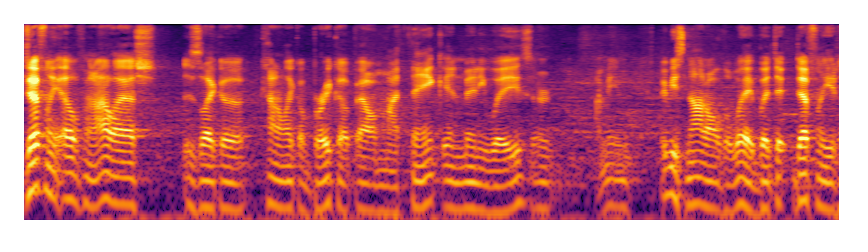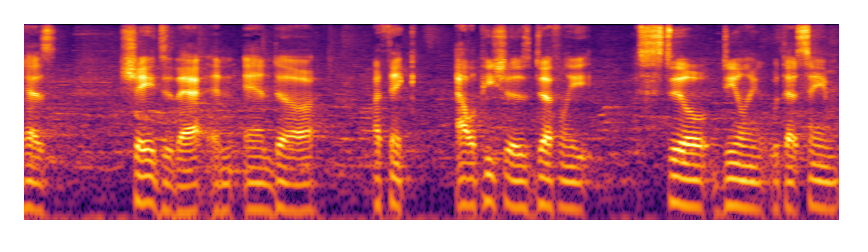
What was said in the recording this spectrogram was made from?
definitely Elephant Eyelash is like a kind of like a breakup album. I think in many ways, or I mean, maybe it's not all the way, but definitely it has shades of that. And and uh, I think Alopecia is definitely still dealing with that same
